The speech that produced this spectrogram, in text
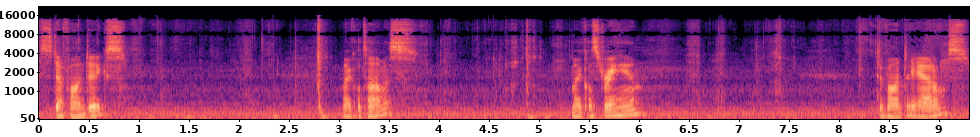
Stefon Diggs, Michael Thomas, Michael Strahan, Davante Adams,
